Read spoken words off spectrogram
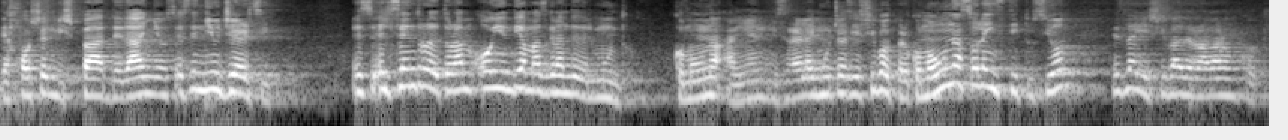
de Hoshen Mishpat, de daños, es de New Jersey. Es el centro de Torah hoy en día más grande del mundo. Como una, ahí en Israel hay muchas yeshivot, pero como una sola institución es la yeshiva de Rabbaron Kotel.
